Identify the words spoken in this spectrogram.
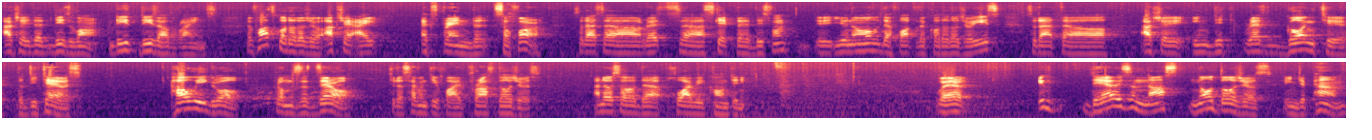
actually the, this one, these, these outlines. The first Coder Dojo, actually I explained so far. So that's, uh, let's uh, skip the, this one. You know the, what the Coder Dojo is, so that uh, actually in let's go into the details. How we grow from the zero to the 75 plus dojos, and also the why we continue. Well, if there is no, no dojos in Japan,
